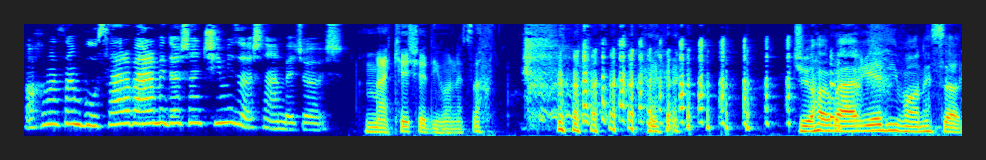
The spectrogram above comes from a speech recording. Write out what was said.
آخه مثلا بوسه رو برمی داشتن چی میذاشتن به جاش؟ مکش دیوانه ساز جوار بقیه دیوانه ساز.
